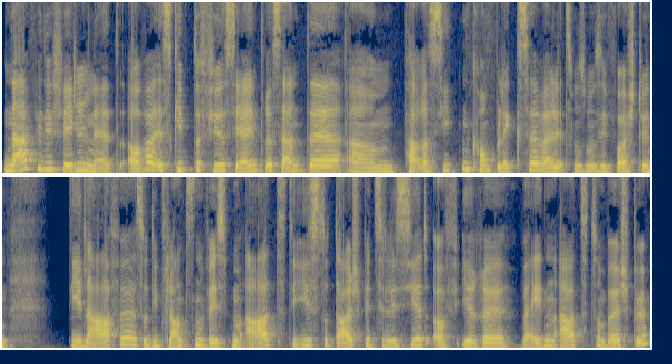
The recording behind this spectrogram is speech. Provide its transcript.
Na, für die Vögel nicht. Aber es gibt dafür sehr interessante ähm, Parasitenkomplexe, weil jetzt muss man sich vorstellen, die Larve, also die Pflanzenwespenart, die ist total spezialisiert auf ihre Weidenart zum Beispiel.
